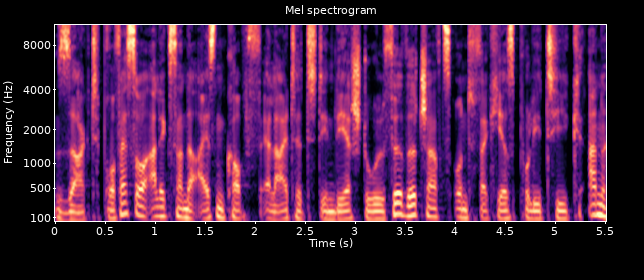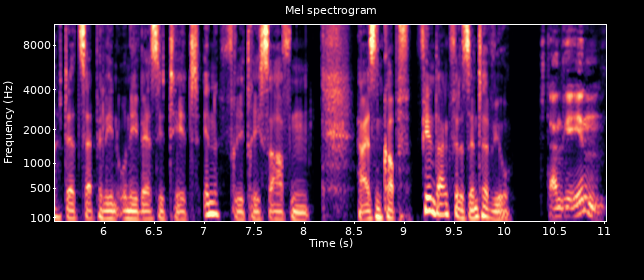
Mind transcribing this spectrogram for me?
Sagt Professor Alexander Eisenkopf. Er leitet den Lehrstuhl für Wirtschafts- und Verkehrspolitik an der Zeppelin-Universität in Friedrichshafen. Herr Eisenkopf, vielen Dank für das Interview. Ich danke Ihnen.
